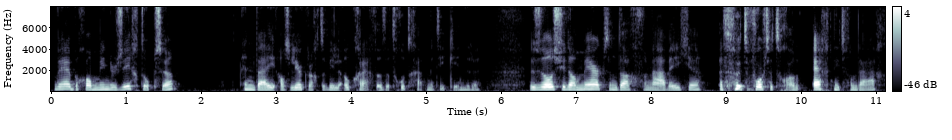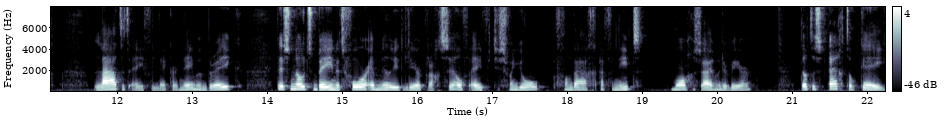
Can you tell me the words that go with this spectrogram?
We hebben gewoon minder zicht op ze. En wij als leerkrachten willen ook graag dat het goed gaat met die kinderen. Dus als je dan merkt een dag van, nou weet je, het, het wordt het gewoon echt niet vandaag. Laat het even lekker. Neem een break. Desnoods ben je het voor en mail je de leerkracht zelf eventjes van, joh, vandaag even niet. Morgen zijn we er weer. Dat is echt oké.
